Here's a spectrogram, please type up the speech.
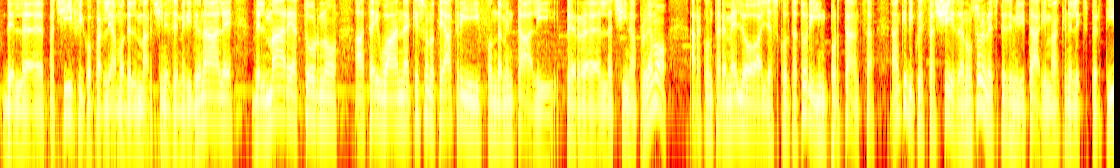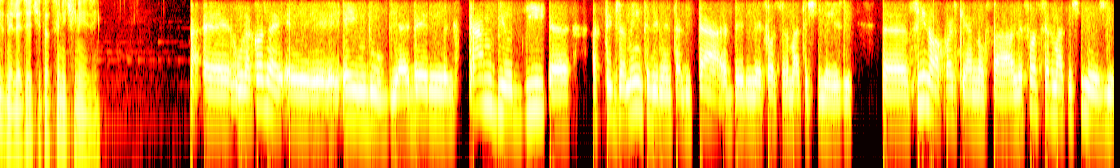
del Pacifico, parliamo del Mar Cinese meridionale, del mare attorno a Taiwan, che sono teatri fondamentali per la Cina. Proviamo a raccontare meglio agli ascoltatori l'importanza anche di questa ascesa, non solo nelle spese militari, ma anche nell'expertise, nelle esercitazioni cinesi. Ma, eh, una cosa è, è, indubbia ed è il cambio di eh, atteggiamento e di mentalità delle forze armate cinesi. Eh, fino a qualche anno fa le forze armate cinesi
